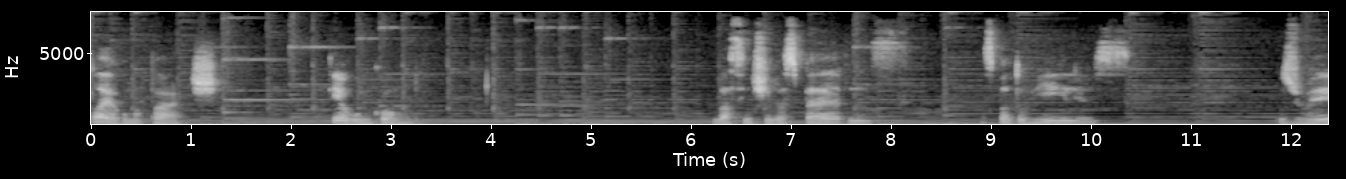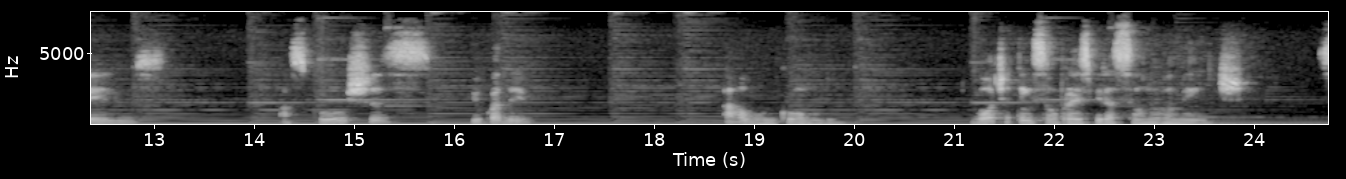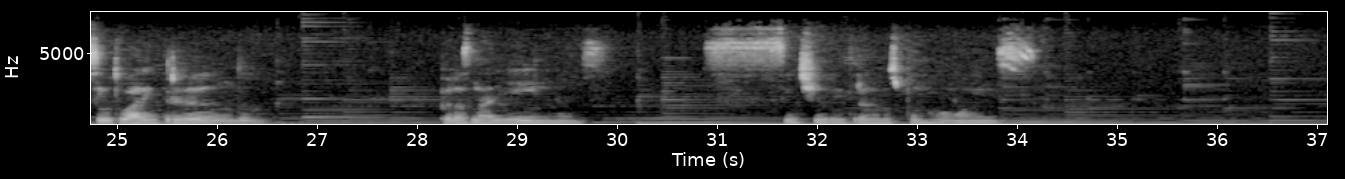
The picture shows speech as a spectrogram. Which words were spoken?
Dói alguma parte? Tem algum incômodo? Vá sentindo as pernas, as panturrilhas, os joelhos, as coxas e o quadril. Há algum incômodo? Volte a atenção para a respiração novamente. Sinta o ar entrando pelas narinas, sentindo entrando nos pulmões,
